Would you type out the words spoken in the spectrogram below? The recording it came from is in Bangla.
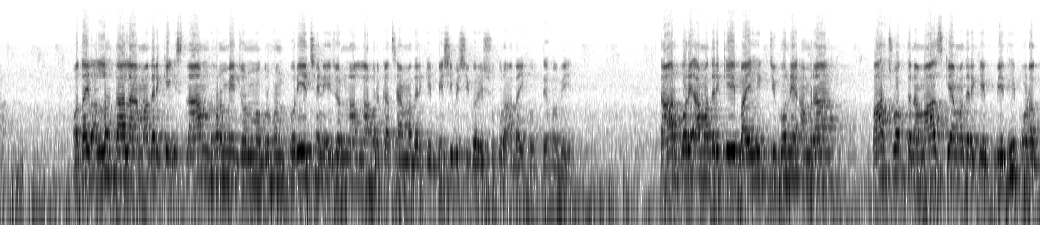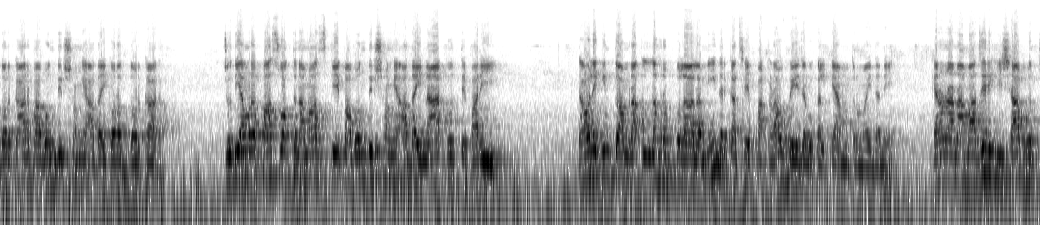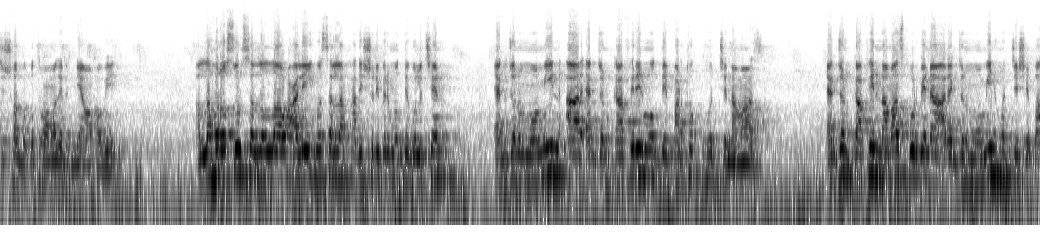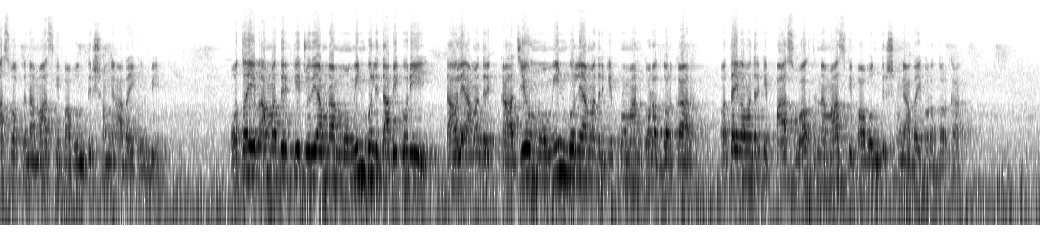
অতএব আল্লাহ তালা আমাদেরকে ইসলাম ধর্মে জন্মগ্রহণ করিয়েছেন এই জন্য আল্লাহর কাছে আমাদেরকে বেশি বেশি করে শুকুর আদায় করতে হবে। তারপরে আমাদেরকে বাহ্যিক জীবনে আমরা পাঁচ ওয়াক্ত নামাজকে আমাদেরকে বেঁধে পড়ার দরকার, পাবন্দির সঙ্গে আদায় করার দরকার। যদি আমরা পাঁচ ওয়াক্ত নামাজকে পাবন্দির সঙ্গে আদায় না করতে পারি, তাহলে কিন্তু আমরা আল্লাহ রব্বুল আলমিনের কাছে পাকড়াও হয়ে যাব কাল কেয়ামতের ময়দানে। কেননা নামাজের হিসাব হচ্ছে সর্বপ্রথম আমাদের নেওয়া হবে। আল্লাহ রসুল সাল্লাহ আলী ওসাল্লাম হাদিস শরীফের মধ্যে বলেছেন, একজন মমিন আর একজন কাফেরের মধ্যে পার্থক্য হচ্ছে নামাজ। একজন কাফের নামাজ পড়বে না, আর একজন মমিন হচ্ছে সে পাঁচ ওয়াক্ত নামাজকে পাবন্দির সঙ্গে আদায় করবে। অতএব আমাদেরকে যদি আমরা মমিন বলে দাবি করি, তাহলে আমাদের কাজেও মমিন বলে আমাদেরকে প্রমাণ করার দরকার। অতএব আমাদেরকে পাঁচ ওয়াক্ত নামাজকে পাবন্দির সঙ্গে আদায় করার দরকার।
